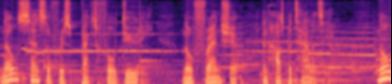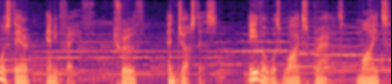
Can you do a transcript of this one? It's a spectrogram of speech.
no sense of respectful duty, no friendship and hospitality, nor was there any faith, truth, and justice. Evil was widespread, might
